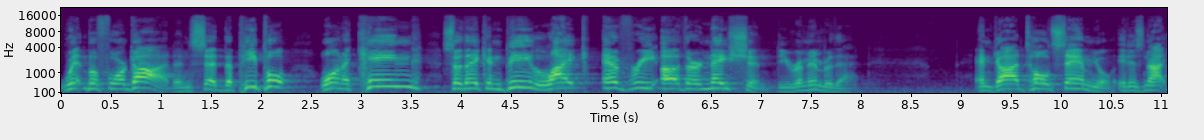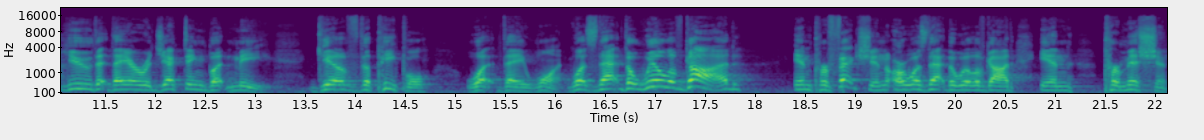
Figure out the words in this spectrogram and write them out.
went before God and said, The people want a king so they can be like every other nation. Do you remember that? And God told Samuel, It is not you that they are rejecting, but me. Give the people what they want. Was that the will of God in perfection, or was that the will of God in permission?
